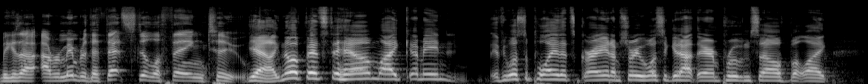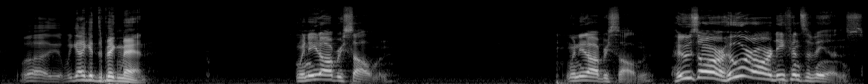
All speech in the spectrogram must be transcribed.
because I, I remember that that's still a thing too. Yeah, like no offense to him. Like I mean, if he wants to play, that's great. I'm sure he wants to get out there and prove himself. But like, well, we gotta get the big man. We need Aubrey Solomon. We need Aubrey Solomon. Who's our who are our defensive ends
